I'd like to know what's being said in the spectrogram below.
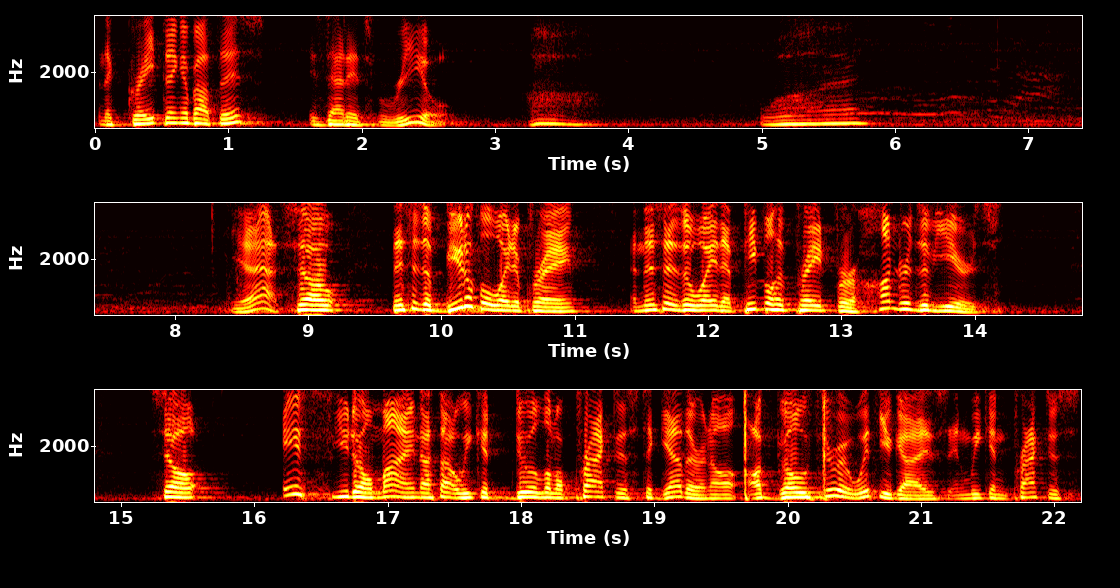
And the great thing about this is that it's real. what? Yeah. So this is a beautiful way to pray, and this is a way that people have prayed for hundreds of years. So, if you don't mind, I thought we could do a little practice together, and I'll, I'll go through it with you guys, and we can practice,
